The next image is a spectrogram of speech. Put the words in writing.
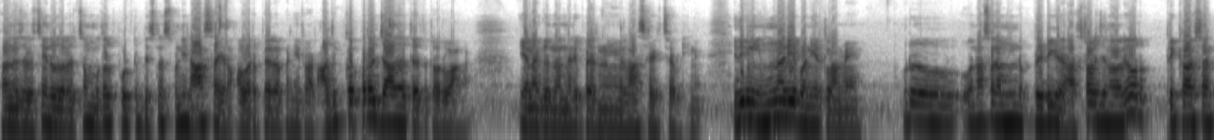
பதினஞ்சு லட்சம் இருபது லட்சம் முதல் போட்டு பிஸ்னஸ் பண்ணி லாஸ் ஆகிடும் அவர் பேரில் பண்ணிடுவார். அதுக்கப்புறம் ஜாதகத்தை எடுத்துட்டு வருவாங்க. எனக்கு இந்த மாதிரி பேர் நீங்கள் லாஸ் ஆயிடுச்சு அப்படின்னு. இதுக்கு நீங்கள் முன்னாடியே பண்ணியிருக்கலாமே ஒரு ஒரு நான் சொன்ன முன்ன அஸ்ட்ராலஜினாலே ஒரு ப்ரிகாஷன்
